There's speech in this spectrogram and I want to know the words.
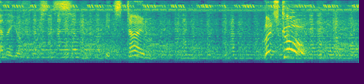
Gather your forces. It's time. Let's go!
